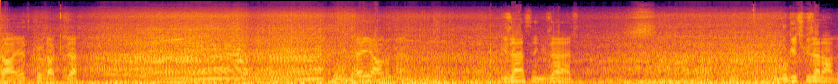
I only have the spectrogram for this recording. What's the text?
Gayet kıvrak güzel. Hey yavrum benim. Güzelsin güzel. Bu güç güzel abi.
